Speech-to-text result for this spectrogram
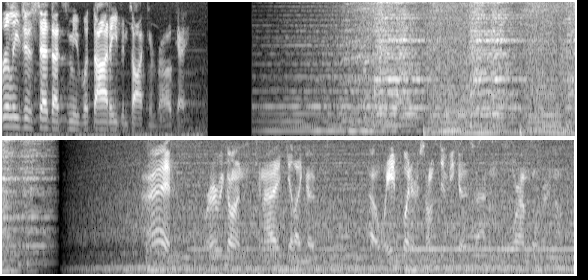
really just said that to me without even talking, bro. Okay. Alright, where are we going? Can I get like a, a waypoint or something? Because I don't know where I'm going right now.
